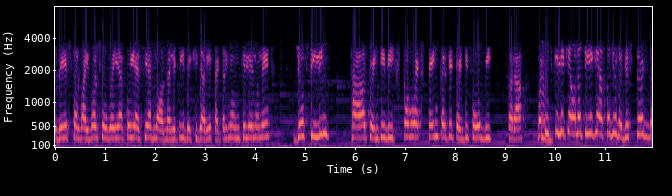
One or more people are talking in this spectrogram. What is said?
रेप सर्वाइवर्स हो गए या कोई ऐसी अब नॉर्मेलिटी देखी जा रही है फेटल में उनके लिए इन्होंने जो सीलिंग था 20 वीक्स का वो एक्सटेंड करके 24 वीक करा। बट हम्म। उसके लिए क्या होना चाहिए कि आपका जो रजिस्टर्ड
